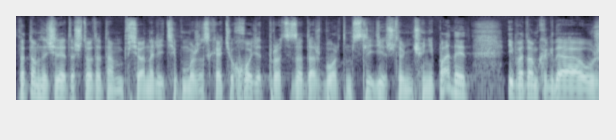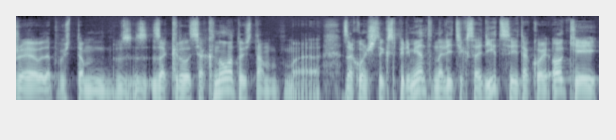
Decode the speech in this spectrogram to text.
потом, значит, это что-то там, все, аналитик, можно сказать, уходит просто за дашбордом, следит, что ничего не падает, и потом, когда уже, допустим, там закрылось окно, то есть там э, закончится эксперимент, аналитик садится и такой, окей,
